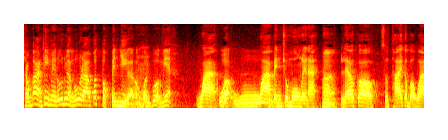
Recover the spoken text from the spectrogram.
ชาวบ้านที่ไม่รู้เรื่องรู้ราวก็ตกเป็นเหยื่อของคนพวกเนี้ยว่าว่าอู้ว่าเป็นชั่วโมงเลยนะฮะแล้วก็สุดท้ายก็บอกว่า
